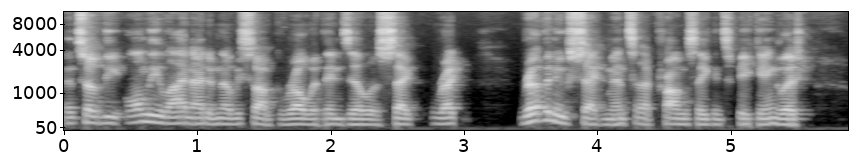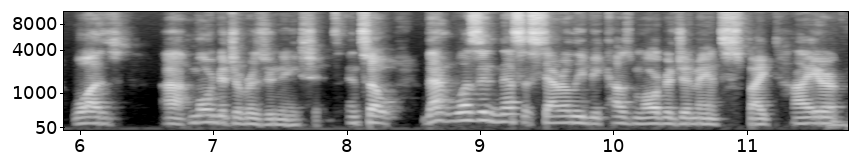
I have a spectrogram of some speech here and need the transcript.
And so the only line item that we saw grow within Zillow's seg- revenue segment, I promise I can speak English, was uh, mortgage originations. And so that wasn't necessarily because mortgage demand spiked higher.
